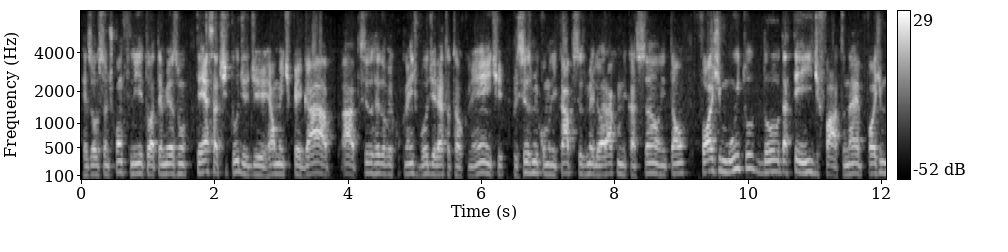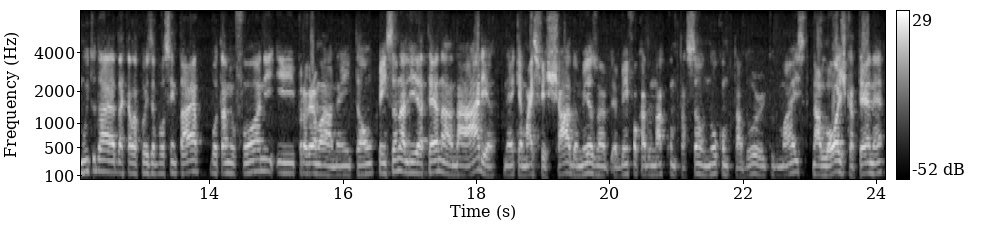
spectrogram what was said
resolução de conflito, ou até mesmo ter essa atitude de realmente pegar, ah, preciso resolver com o cliente, vou direto até o cliente, preciso me comunicar, preciso melhorar a comunicação. Então, foge muito do da TI de fato, né? Foge muito da, daquela coisa, vou sentar, botar meu fone e programar, né? Então, pensando ali até na, na área, né, que é mais fechada mesmo, é, é bem focado na computação, no computador e tudo mais, na lógica até, né?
